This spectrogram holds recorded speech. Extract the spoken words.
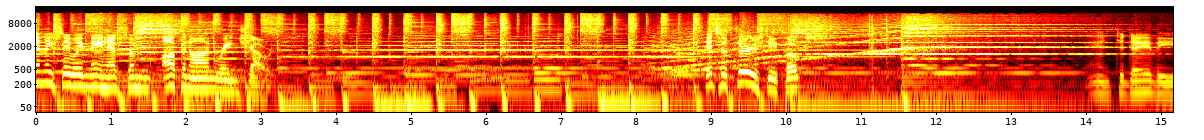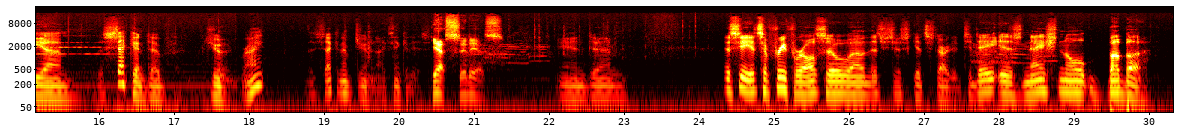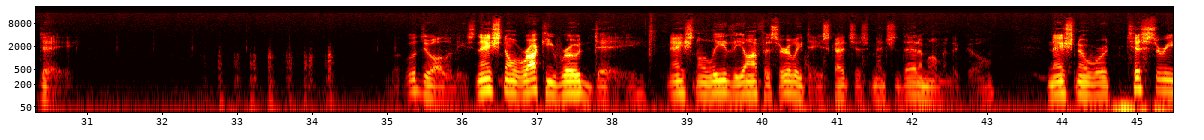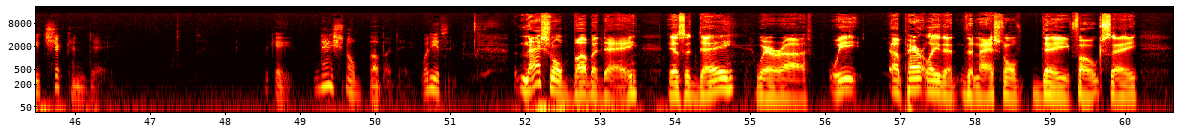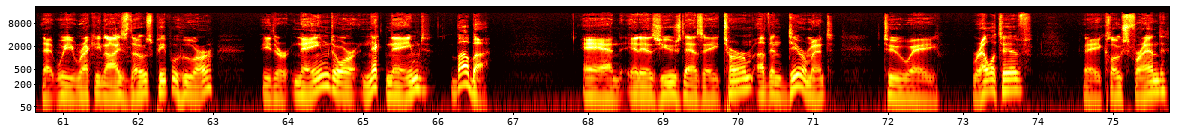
And they say we may have some off and on rain showers. It's a Thursday, folks. And today, the um, the second of June, right? The second of June, I think it is. Yes, it is. And um, let's see, it's a free for all, so uh, let's just get started. Today is National Bubba Day. We'll do all of these. National Rocky Road Day. National Leave the Office Early Day. Scott just mentioned that a moment ago. National Rotisserie Chicken Day. Okay, National Bubba Day. What do you think? National Bubba Day is a day where uh, we apparently the the National Day folks say that we recognize those people who are either named or nicknamed Bubba. And it is used as a term of endearment to a relative, a close friend,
